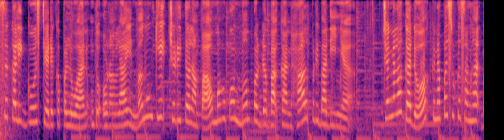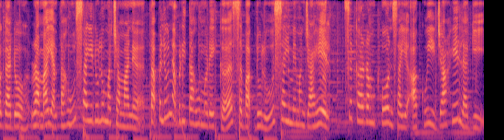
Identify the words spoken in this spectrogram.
sekaligus tiada keperluan untuk orang lain mengungkit cerita lampau maupun memperdebatkan hal peribadinya. Janganlah gaduh, kenapa suka sangat bergaduh? Ramai yang tahu saya dulu macam mana. Tak perlu nak beritahu mereka sebab dulu saya memang jahil. Sekarang pun saya akui jahil lagi.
